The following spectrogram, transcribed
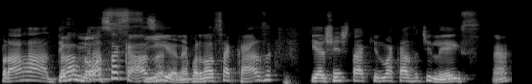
para a Pra nossa casa. né, para nossa casa, e a gente está aqui numa casa de leis, né?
